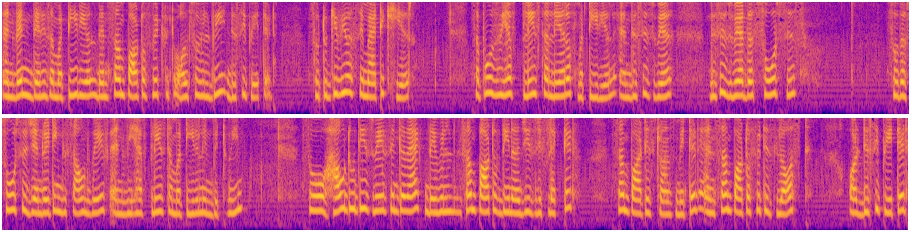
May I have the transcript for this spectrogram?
and when there is a material then some part of it also will be dissipated. So, to give you a schematic here, suppose we have placed a layer of material and this is where this is where the source is. So, the source is generating the sound wave and we have placed a material in between. So, how do these waves interact? They will some part of the energy is reflected, some part is transmitted and some part of it is lost or dissipated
